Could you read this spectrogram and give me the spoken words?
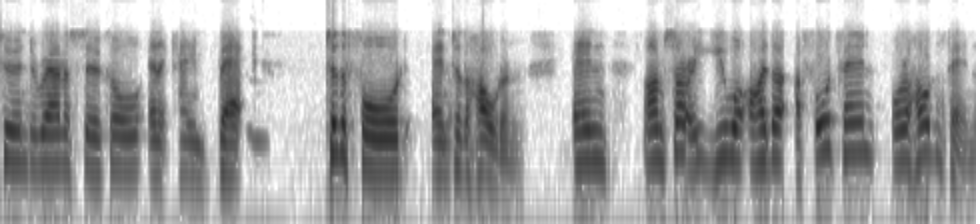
turned around a circle and it came back to the Ford and to the Holden. And I'm sorry, you were either a Ford fan or a Holden fan.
